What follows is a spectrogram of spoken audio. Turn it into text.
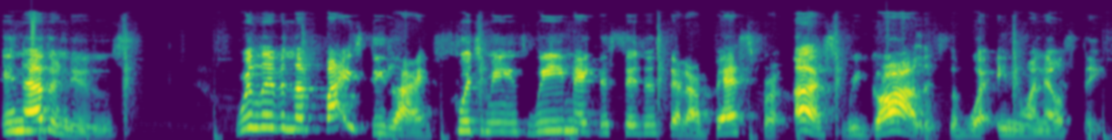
In other news, we're living the feisty life, which means we make decisions that are best for us, regardless of what anyone else thinks.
